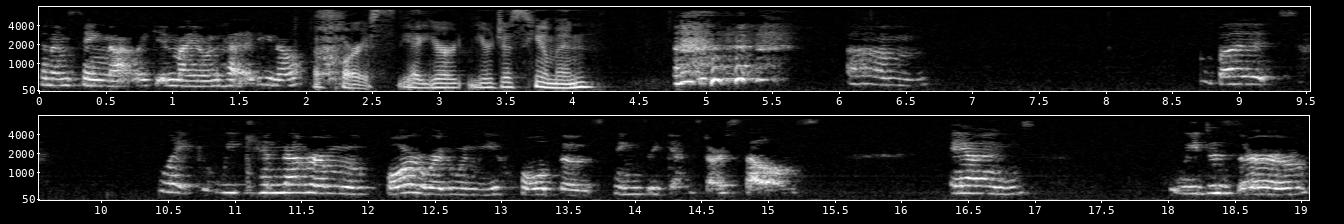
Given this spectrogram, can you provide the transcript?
and I'm saying that like in my own head, you know. Of course. Yeah, you're you're just human. um, but like we can never move forward when we hold those things against ourselves. And we deserve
